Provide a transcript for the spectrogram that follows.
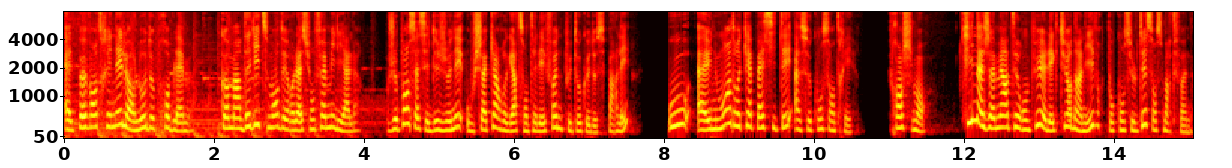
Elles peuvent entraîner leur lot de problèmes, comme un délitement des relations familiales. Je pense à ces déjeuners où chacun regarde son téléphone plutôt que de se parler, ou à une moindre capacité à se concentrer. Franchement, qui n'a jamais interrompu la lecture d'un livre pour consulter son smartphone?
